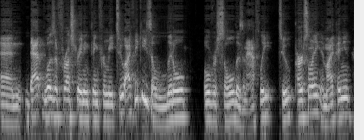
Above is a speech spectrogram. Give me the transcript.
and that was a frustrating thing for me too. I think he's a little oversold as an athlete too, personally, in my opinion.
